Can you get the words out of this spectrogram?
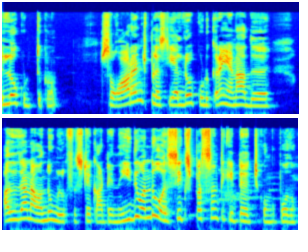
எல்லோ கொடுத்துக்கணும். ஸோ ஆரஞ்சு ப்ளஸ் எல்லோ கொடுக்குறேன். ஏன்னா அது அதுதான் நான் வந்து உங்களுக்கு ஃபஸ்ட்டே காட்டியிருந்தேன். இது வந்து ஒரு சிக்ஸ் பர்சன்ட் கிட்டே வச்சுக்கோங்க போதும்.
